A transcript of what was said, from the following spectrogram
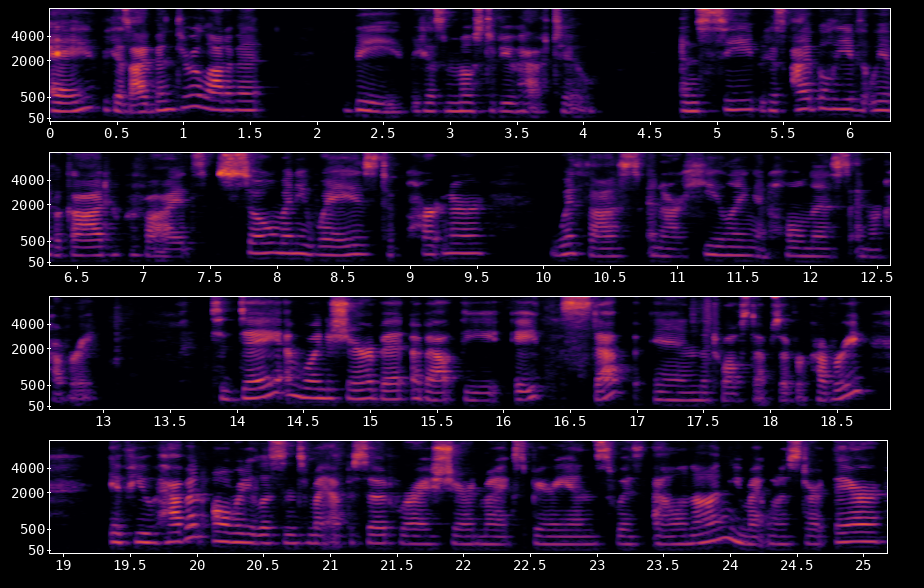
A, because I've been through a lot of it. B, because most of you have too. And C, because I believe that we have a God who provides so many ways to partner with us in our healing and wholeness and recovery. Today, I'm going to share a bit about the eighth step in the 12 steps of recovery. If you haven't already listened to my episode where I shared my experience with Al Anon, you might want to start there.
